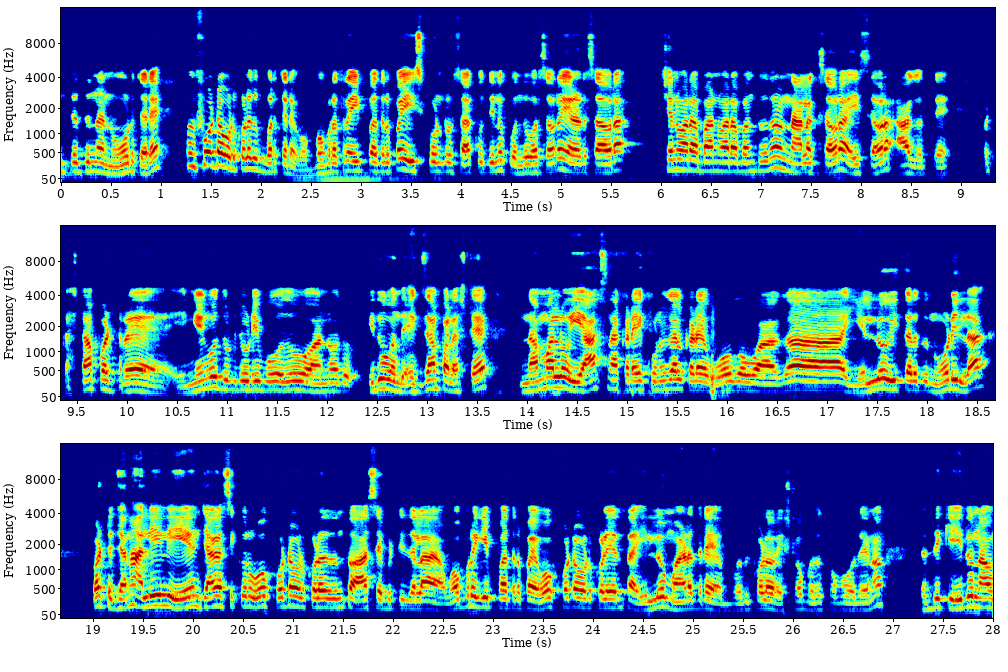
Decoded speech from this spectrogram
ಇಂಥದ್ದನ್ನ ನೋಡ್ತಾರೆ. ಒಂದು ಫೋಟೋ ಹೊಡ್ಕೊಳ್ಳೋದಕ್ಕೆ ಬರ್ತಾರೆ. ಒಬ್ಬೊಬ್ಬರ ಹತ್ರ ಇಪ್ಪತ್ತು ರೂಪಾಯಿ ಇಸ್ಕೊಂಡ್ರು ಸಾಕು. ದಿನಕ್ಕೆ ಒಂದೂವರೆ ಸಾವಿರ, ಎರಡು ಸಾವಿರ. ಶನಿವಾರ, ಭಾನುವಾರ ಬಂತು ಅಂದ್ರೆ ನಾಲ್ಕು ಸಾವಿರ, ಐದು ಸಾವಿರ ಆಗುತ್ತೆ. ಬಟ್ ಕಷ್ಟಪಟ್ರೆ ಹೆಂಗೆಂಗೋ ದುಡ್ಡು ದುಡಿಬೋದು ಅನ್ನೋದು ಇದು ಒಂದು ಎಕ್ಸಾಂಪಲ್ ಅಷ್ಟೇ. ನಮ್ಮಲ್ಲೂ ಯಾಸ್ನ ಕಡೆ, ಕುಣಗಲ್ ಕಡೆ ಹೋಗುವಾಗ ಎಲ್ಲೂ ಈ ತರದ್ದು ನೋಡಿಲ್ಲ. ಬಟ್ ಜನ ಅಲ್ಲಿ ಇಲ್ಲಿ ಏನ್ ಜಾಗ ಸಿಕ್ಕರು ಹೋಗಿ ಫೋಟೋ ಹೊಡ್ಕೊಳ್ಳೋದಂತೂ ಆಸೆ ಬಿಟ್ಟಿದ್ದಲ್ಲ. ಒಬ್ರಿಗೆ ಇಪ್ಪತ್ತು ರೂಪಾಯಿ ಹೋಗಿ ಫೋಟೋ ಹೊಡ್ಕೊಳ್ಳಿ ಅಂತ ಇಲ್ಲೂ ಮಾಡಿದ್ರೆ ಬದುಕೊಳ್ಳೋರು ಎಷ್ಟೋ ಬದುಕೋಬಹುದೇನೋ ಸದ್ಯಕ್ಕೆ ಇದು ನಾವು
